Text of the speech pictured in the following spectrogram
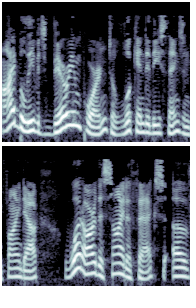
I believe it's very important to look into these things and find out what are the side effects of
